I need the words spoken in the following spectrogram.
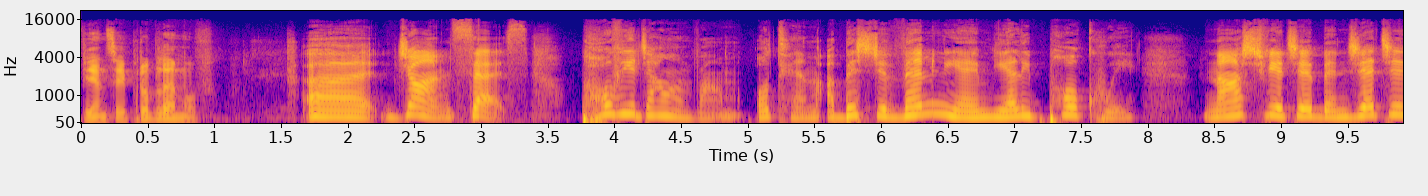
więcej problemów. Uh, John says, Powiedziałam wam o tym, abyście we mnie mieli pokój. Na świecie będziecie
